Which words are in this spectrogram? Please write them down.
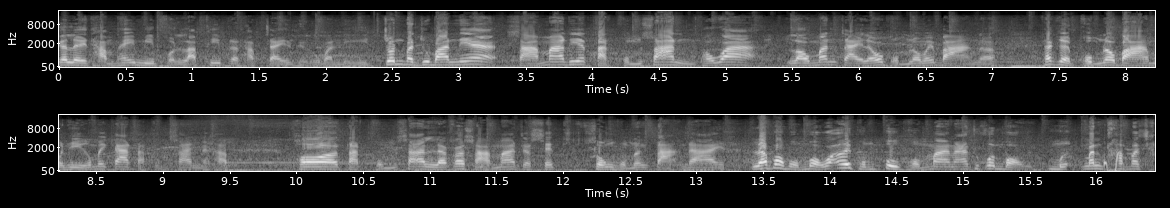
ก็เลยทำให้มีผลลัพธ์ที่ประทับใจจนถึงวันนี้ จนปัจจุบันเนี่ยสามารถที่จะตัดผมสั้น เพราะว่าเรามั่นใจแล้วว่าผมเราไม่บางเนาะถ้าเกิดผมเราบางบางทีก็ไม่กล้าตัดผมสั้นนะครับพอตัดผมสั้นแล้วก็สามารถจะเซ็ตทรงผมต่างๆได้ แล้วพอผมบอกว่าเอ้ยผมปลูกผมมานะ ทุกคนบอกเหมือนมันธรรมช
